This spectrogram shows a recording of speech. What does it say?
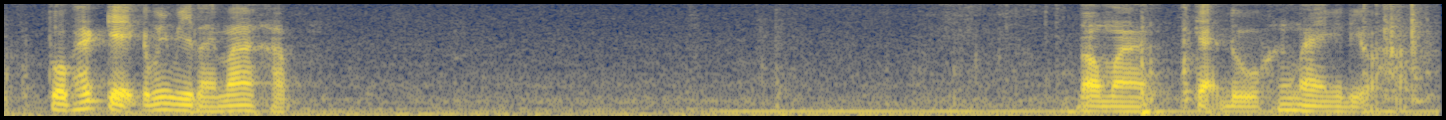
ๆ ตัวแพ็กเกจก็ไม่มีอะไรมากครับ เรามาแกะดูข้างในกันดีกว่าครับ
